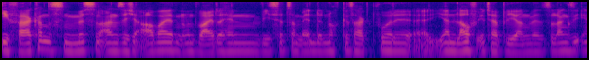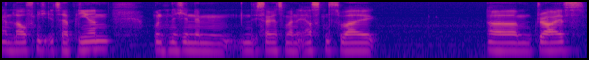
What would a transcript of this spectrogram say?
die Falcons müssen an sich arbeiten und weiterhin, wie es jetzt am Ende noch gesagt wurde, äh, ihren Lauf etablieren. Solange sie ihren Lauf nicht etablieren und nicht in dem, ich sage jetzt mal, in den ersten zwei ähm, Drives,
